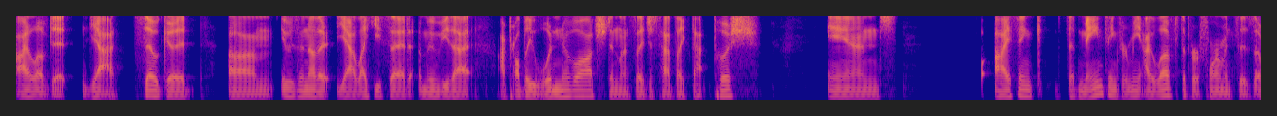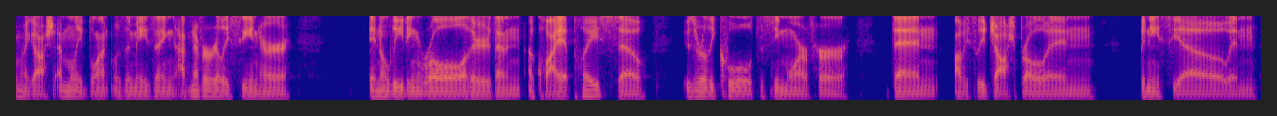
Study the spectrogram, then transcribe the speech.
I loved it. Yeah, so good. Um, it was another, yeah, like you said, a movie that I probably wouldn't have watched unless I just had like that push. And I think the main thing for me, I loved the performances. Oh my gosh, Emily Blunt was amazing. I've never really seen her in a leading role other than A Quiet Place, so it was really cool to see more of her than obviously Josh Brolin, Benicio, and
